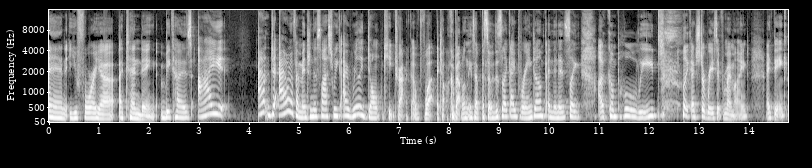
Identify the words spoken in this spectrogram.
in Euphoria attending? Because I, I don't, I don't know if I mentioned this last week. I really don't keep track of what I talk about on these episodes. It's like I brain dump and then it's like a complete, like I just erase it from my mind. I think.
